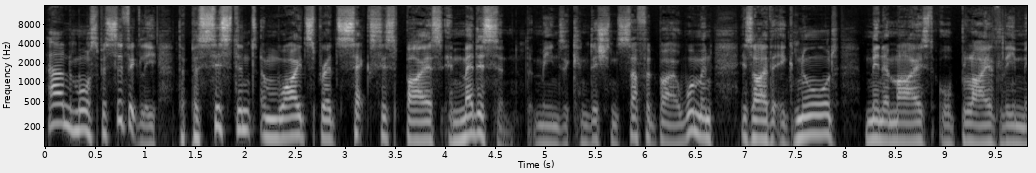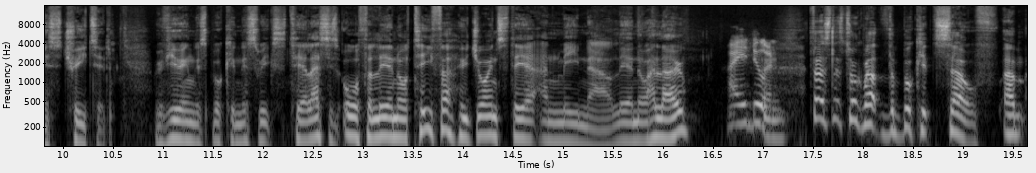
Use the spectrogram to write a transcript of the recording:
and more specifically, the persistent and widespread sexist bias in medicine that means a condition suffered by a woman is either ignored, minimised, or blithely mistreated. Reviewing this book in this week's TLS is author Leonore Tiefer, who joins Thea and me now. Leonore, hello. How you doing? First, let's talk about the book itself um,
